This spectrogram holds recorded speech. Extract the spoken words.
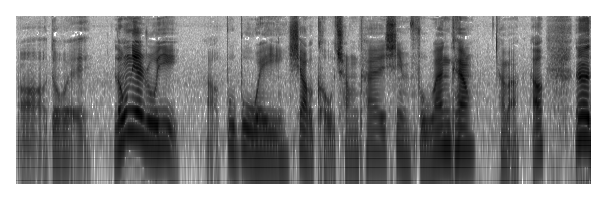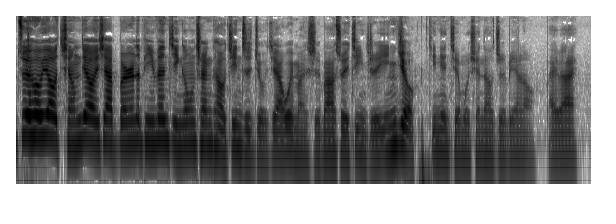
哦、呃，都会龙年如意啊，步步为营，笑口常开，幸福安康，好吧？好，那最后要强调一下，本人的评分仅供参考，禁止酒驾，未满十八岁禁止饮酒。今天节目先到这边了，拜拜。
